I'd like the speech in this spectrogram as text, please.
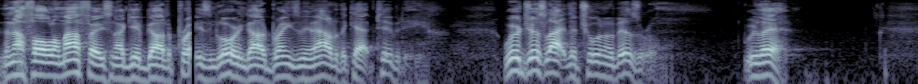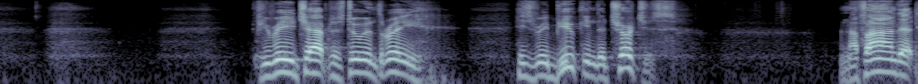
Then I fall on my face and I give God the praise and glory, and God brings me out of the captivity. We're just like the children of Israel. We're that. If you read chapters 2 and 3, he's rebuking the churches. And I find that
